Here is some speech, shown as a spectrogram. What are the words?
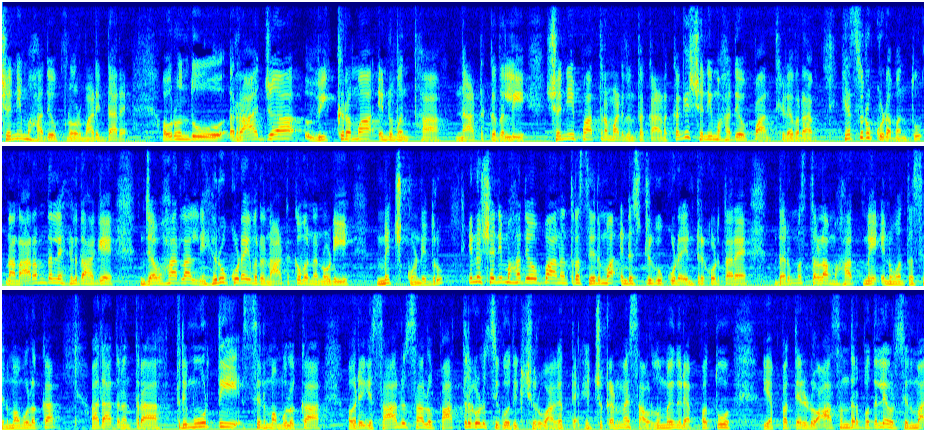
ಶನಿ ಮಹಾದೇವಪ್ಪನವರು ಮಾಡಿದ್ದಾರೆ. ಅವರೊಂದು ರಾಜ ವಿಕ್ರಮ ಎನ್ನುವಂತಹ ನಾಟಕದಲ್ಲಿ ಶನಿ ಪಾತ್ರ ಮಾಡಿದಂತ ಕಾರಣಕ್ಕಾಗಿ ಶನಿ ಮಹಾದೇವಪ್ಪ ಅಂತ ಹೇಳಿ ಅವರ ಹೆಸರು ಕೂಡ ಬಂತು. ನಾನು ಆರಂಭದಲ್ಲೇ ಹೇಳಿದ ಹಾಗೆ ಜವಾಹರ್ಲಾಲ್ ನೆಹರು ಕೂಡ ಇವರ ನಾಟಕವನ್ನ ನೋಡಿ ಮೆಚ್ಚಿಕೊಂಡಿದ್ರು. ಇನ್ನು ಶನಿ ಮಹಾದೇವಪ್ಪ ಆನಂತರ ಸಿನಿಮಾ ಇಂಡಸ್ಟ್ರಿಗೂ ಕೂಡ ಎಂಟ್ರಿ ಕೊಡ್ತಾರೆ. ಧರ್ಮಸ್ಥಳ ಮಹಾತ್ಮೆ ಎನ್ನುವಂಥ ಸಿನಿಮಾ ಮೂಲಕ. ಅದಾದ ನಂತರ ತ್ರಿಮೂರ್ತಿ ಸಿನಿಮಾ ಮೂಲಕ ಅವರಿಗೆ ಸಾಲು ಸಾಲು ಪಾತ್ರಗಳು ಸಿಗೋದಿಕ್ಕೆ ಶುರುವಾಗುತ್ತೆ. ಹೆಚ್ಚು ಕಡಿಮೆ ಸಾವಿರದ ಒಂಬೈನೂರ ಎಪ್ಪತ್ತು, ಎಪ್ಪತ್ತೆರಡು ಆ ಸಂದರ್ಭದಲ್ಲಿ ಅವರು ಸಿನಿಮಾ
